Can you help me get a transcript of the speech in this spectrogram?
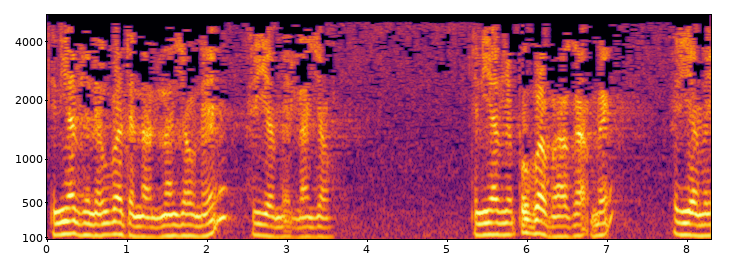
ဒီနည်းအားဖြင့်လည်းဥပဒနာလမ်းကြောင်းနဲ့အရိယာမေလမ်းကြောင်းဒီနည်းအားဖြင့်ပုပ္ပဘာကမဲ့အရိယာမေ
